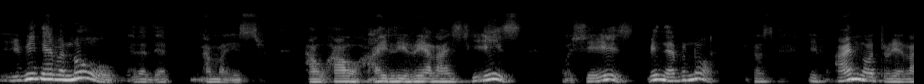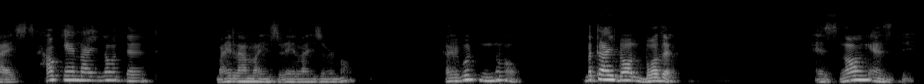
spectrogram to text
we never know whether that lama is how how highly realized he is or she is. We never know because if I'm not realized, how can I know that my lama is realized or not? I wouldn't know, but I don't bother. As long as the,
